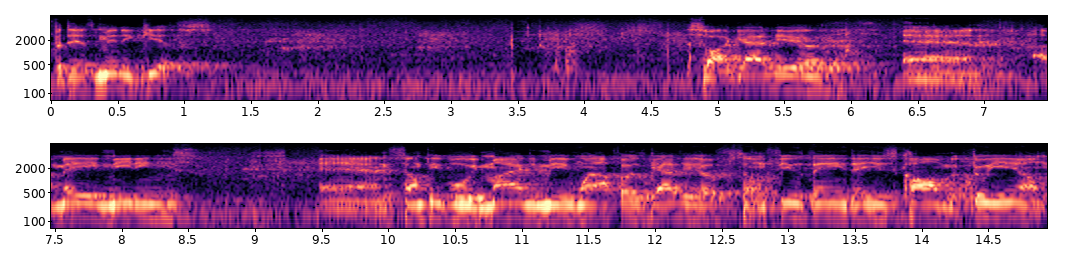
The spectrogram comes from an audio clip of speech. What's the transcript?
But there's many gifts. So I got here and I made meetings and some people reminded me when I first got here of some few things. They used to call them the three M's.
